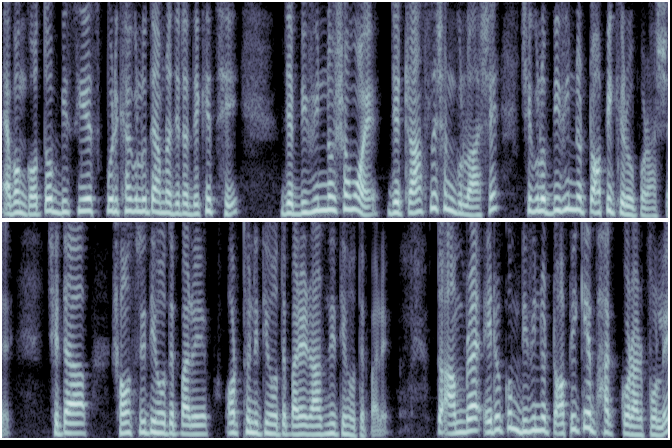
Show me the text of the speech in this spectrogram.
এবং গত বিসিএস পরীক্ষাগুলোতে আমরা যেটা দেখেছি যে বিভিন্ন সময়ে যে ট্রান্সলেশনগুলো আসে, সেগুলো বিভিন্ন টপিকের উপর আসে। সেটা সংস্কৃতি হতে পারে, অর্থনীতি হতে পারে, রাজনীতি হতে পারে। তো আমরা এরকম বিভিন্ন টপিকে ভাগ করার ফলে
